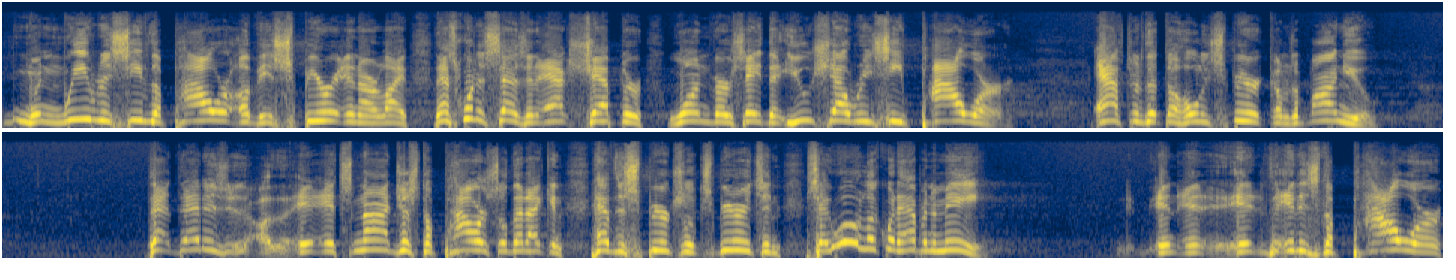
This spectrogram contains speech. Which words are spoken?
when we receive the power of His Spirit in our life. That's what it says in Acts chapter 1, verse 8 that you shall receive power after that the Holy Spirit comes upon you. That, that is, uh, it's not just a power so that I can have the spiritual experience and say, whoa, look what happened to me and, it, it is the power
